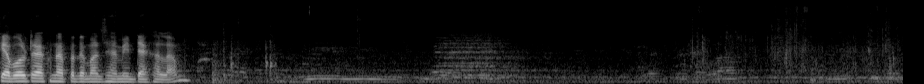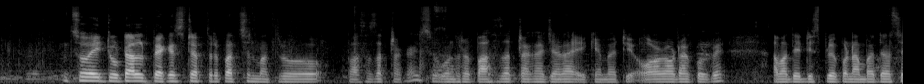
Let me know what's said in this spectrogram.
কেবলটা এখন আপনাদের মাঝে আমি দেখালাম। সো এই টোটাল প্যাকেজটা আপনারা পাচ্ছেন মাত্র পাঁচ হাজার টাকায়। সো বন্ধুরা, পাঁচ হাজার টাকায় যারা এই ক্যামেরাটি অর্ডার করবে, আমাদের ডিসপ্লের উপর নাম্বার দেওয়া আছে।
